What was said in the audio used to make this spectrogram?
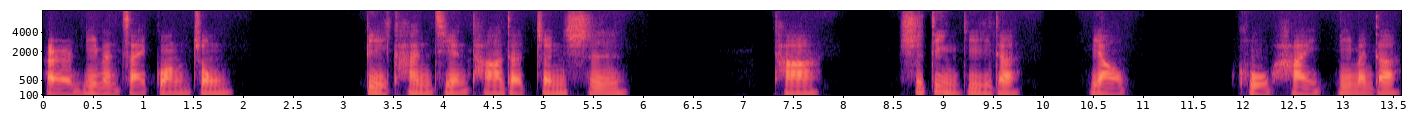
而你们在光中必看见它的真实。它是定义的，要苦害你们的。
